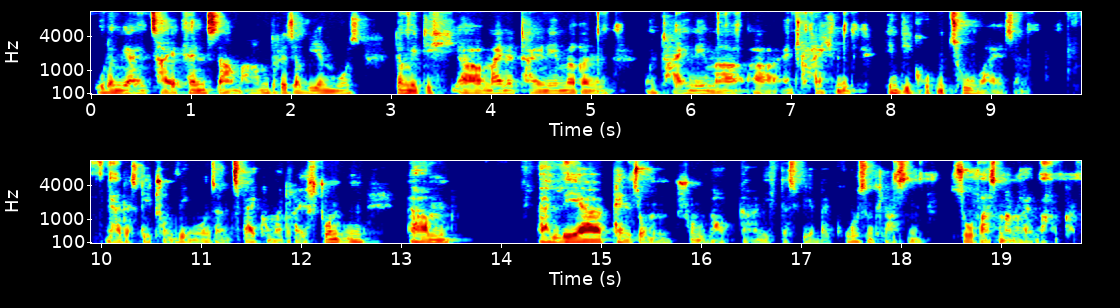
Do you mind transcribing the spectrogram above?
oder mir ein Zeitfenster am Abend reservieren muss, damit ich äh, meine Teilnehmerinnen und Teilnehmer äh, entsprechend in die Gruppen zuweise. Ja, das geht schon wegen unseren 2,3 Stunden ähm, äh, Lehrpensum schon überhaupt gar nicht, dass wir bei großen Klassen sowas manuell machen können.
